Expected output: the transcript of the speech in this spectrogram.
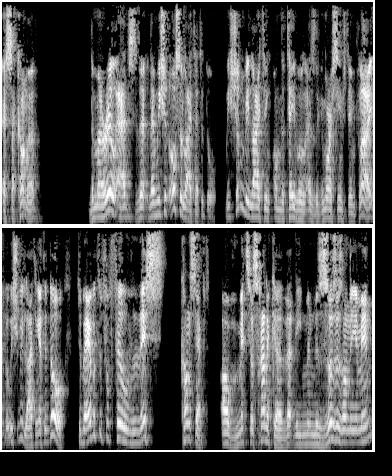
a sakona, The Maharil adds that then we should also light at the door. We shouldn't be lighting on the table as the Gemara seems to imply, but we should be lighting at the door to be able to fulfill this concept of mitzvahs Chanukah that the mezuzah is on the yamin,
